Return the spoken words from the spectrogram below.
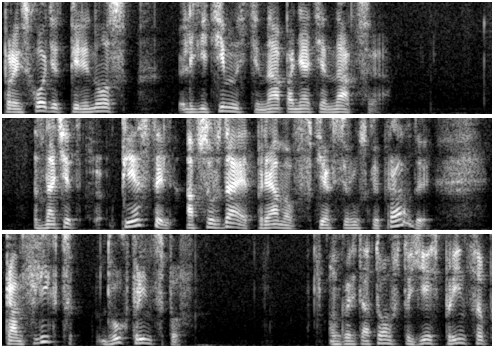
происходит перенос легитимности на понятие нация. Значит, Пестель обсуждает прямо в тексте «Русской правды» конфликт двух принципов. Он говорит о том, что есть принцип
